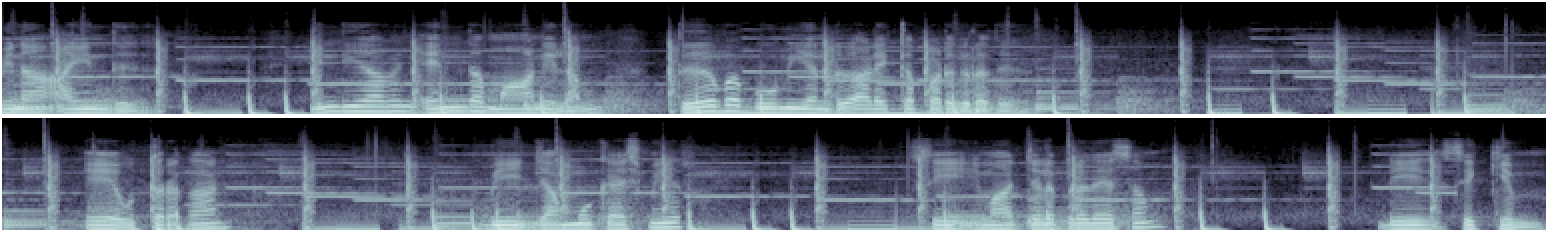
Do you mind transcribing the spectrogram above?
வினா ஐந்து. இந்தியாவின் எந்த மாநிலம் தேவபூமி என்று அழைக்கப்படுகிறது? A Uttarakhand. B Jammu Kashmir. C Himachal Pradesh. D Sikkim.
